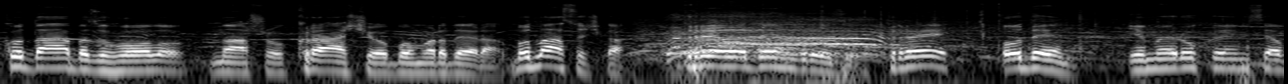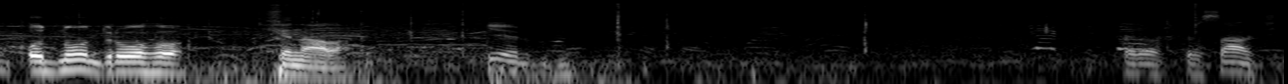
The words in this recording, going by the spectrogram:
куди без голу нашого кращого бомбардира. Будь ласочка, 3-1, друзі. 3-1. І ми рухаємося в одну другу фіналу. Хорош, красавчик.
